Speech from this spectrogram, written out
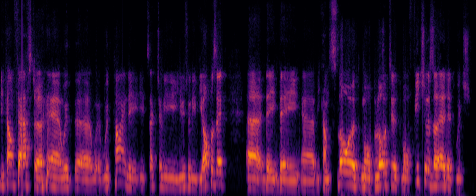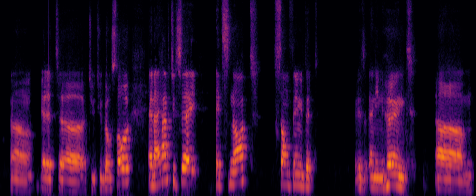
become faster uh, with uh, with time. They, it's actually usually the opposite. They they become slower, more bloated, more features are added, which get it to to go slower. And I have to say, it's not something that is an inherent um,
